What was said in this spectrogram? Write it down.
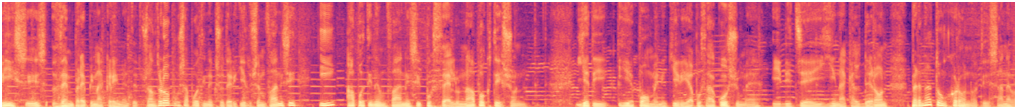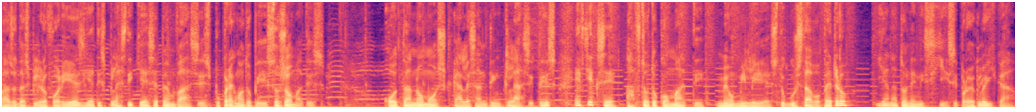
Επίσης, δεν πρέπει να κρίνετε τους ανθρώπους από την εξωτερική τους εμφάνιση ή από την εμφάνιση που θέλουν να αποκτήσουν. Γιατί η επόμενη κυρία που θα ακούσουμε, η DJ Γίνα Καλντερών, περνά τον χρόνο της ανεβάζοντας πληροφορίες για τις πλαστικές επεμβάσεις που πραγματοποιεί στο σώμα της. Όταν όμως κάλεσαν την κλάση της, έφτιαξε αυτό το κομμάτι με ομιλίες του Γκουστάβο Πέτρο για να τον ενισχύσει προεκλογικά.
